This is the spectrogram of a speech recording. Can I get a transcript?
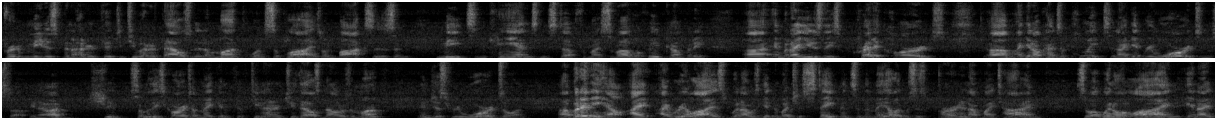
for me to spend 150 200,000 in a month on supplies on boxes and meats and cans and stuff for my survival food company. Uh, and when I use these credit cards. Um, I get all kinds of points and I get rewards and stuff. You know I shoot some of these cards I'm making 1500 2000 dollars a month and just rewards on uh, but anyhow I, I realized when I was getting a bunch of statements in the mail it was just burning up my time. So I went online and I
